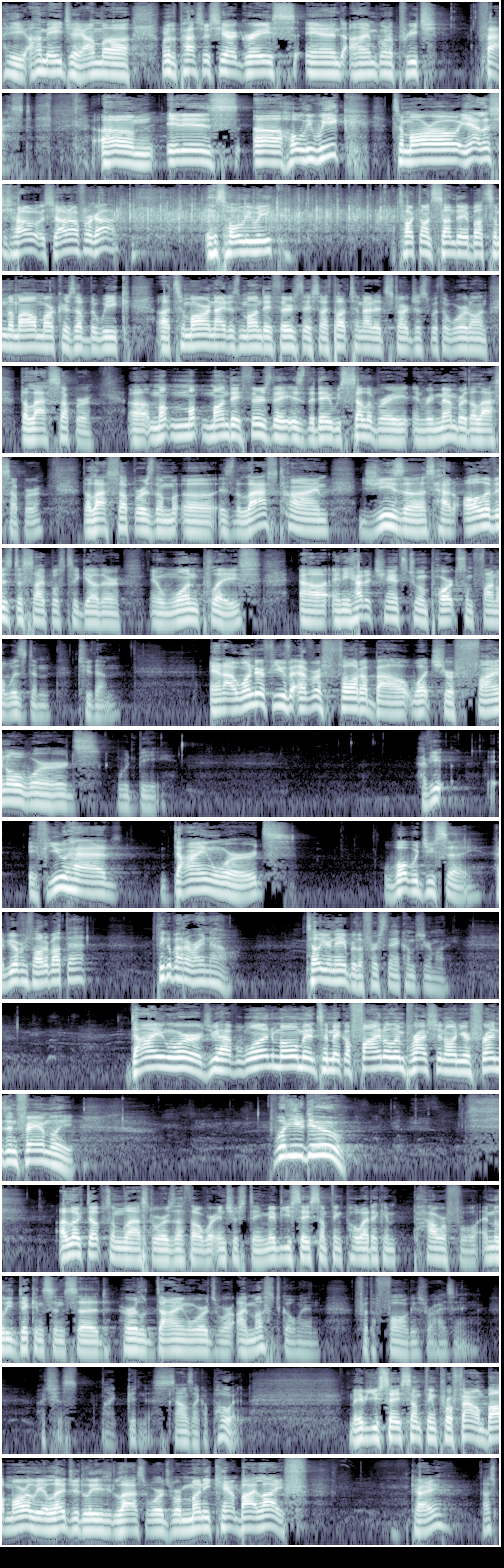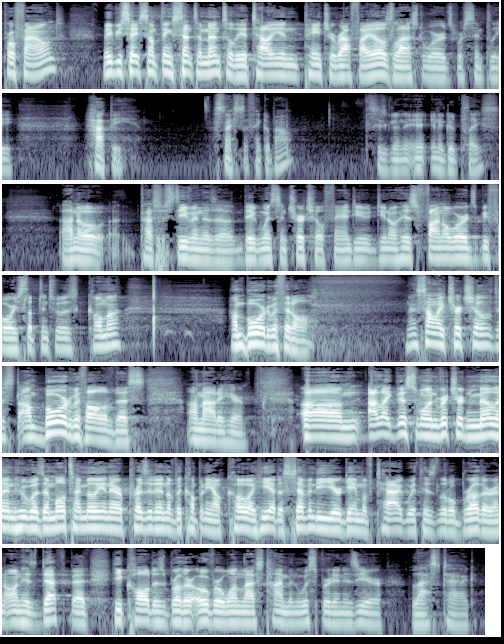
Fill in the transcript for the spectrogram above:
Hey, I'm AJ. I'm uh, one of the pastors here at Grace, and I'm going to preach fast. Um, it is uh, Holy Week tomorrow. Yeah, let's shout, shout out for God. It's Holy Week. Talked on Sunday about some of the mile markers of the week. Uh, tomorrow night is Maundy, Thursday, so I thought tonight I'd start just with a word on the Last Supper. Uh, Maundy, Thursday is the day we celebrate and remember the Last Supper. The Last Supper is the, uh, is the last time Jesus had all of his disciples together in one place, uh, and he had a chance to impart some final wisdom to them. And I wonder if you've ever thought about what your final words would be. Have you, if you had dying words, what would you say? Have you ever thought about that? Think about it right now. Tell your neighbor the first thing that comes to your mind. Dying words. You have one moment to make a final impression on your friends and family. What do you do? I looked up some last words I thought were interesting. Maybe you say something poetic and powerful. Emily Dickinson said her dying words were, I must go in, for the fog is rising. Which is, my goodness, sounds like a poet. Maybe you say something profound. Bob Marley allegedly, last words were, money can't buy life. Okay, that's profound. Maybe you say something sentimental. The Italian painter Raphael's last words were simply, happy. That's nice to think about. He's in a good place. I know uh, Pastor Stephen is a big Winston Churchill fan. Do you, do you know his final words before he slipped into his coma? I'm bored with it all. Doesn't sound like Churchill? Just, I'm bored with all of this. I'm out of here. Um, I like this one. Richard Mellon, who was a multimillionaire president of the company Alcoa, he had a 70 year game of tag with his little brother, and on his deathbed, he called his brother over one last time and whispered in his ear, Last tag.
